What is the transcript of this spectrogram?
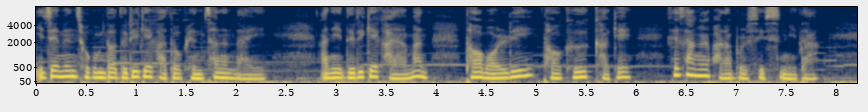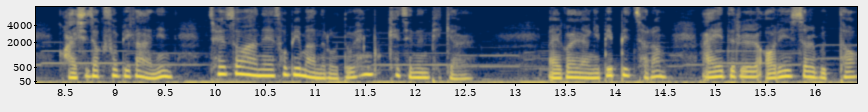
이제는 조금 더 느리게 가도 괜찮은 나이. 아니, 느리게 가야만 더 멀리, 더 그윽하게 세상을 바라볼 수 있습니다. 과시적 소비가 아닌 최소한의 소비만으로도 행복해지는 비결. 말괄량이 삐삐처럼 아이들을 어린 시절부터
